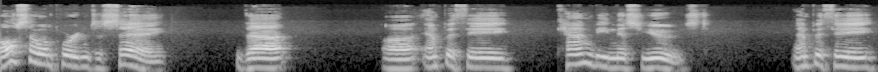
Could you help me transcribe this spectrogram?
also important to say that uh, empathy can be misused. Empathy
